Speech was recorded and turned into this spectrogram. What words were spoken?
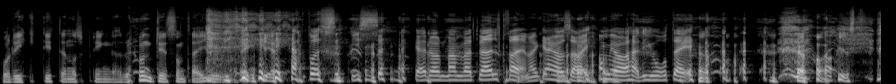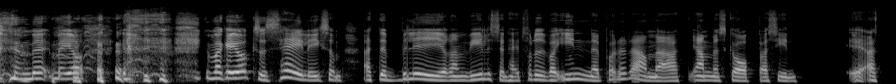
på riktigt än att springa runt i ett sånt här hjul, jag. ja, precis. Ja, då hade man varit vältränad kan jag säga om jag hade gjort det. ja, men, men jag, man kan ju också se liksom att det blir en vilsenhet. För du var inne på det där med att ja, skapa sin... eh, Att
